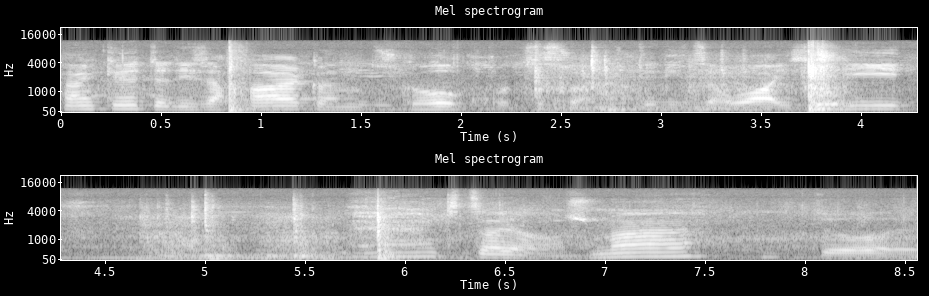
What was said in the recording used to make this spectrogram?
Quand que tu as des affaires comme du gros, quoi que ce soit. Tu as des tiroirs ici. Un petit arrangement. Tu as... Euh,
